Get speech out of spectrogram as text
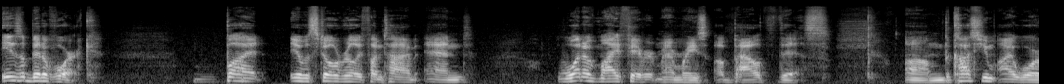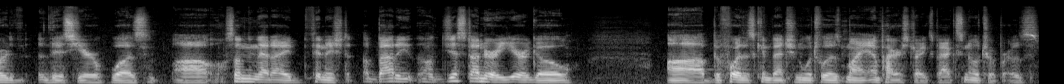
is a bit of work. But it was still a really fun time and one of my favorite memories about this Um, the costume I wore th- this year was uh, something that I finished about a, uh, just under a year ago uh, before this convention, which was my Empire Strikes Back Snowtroopers.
